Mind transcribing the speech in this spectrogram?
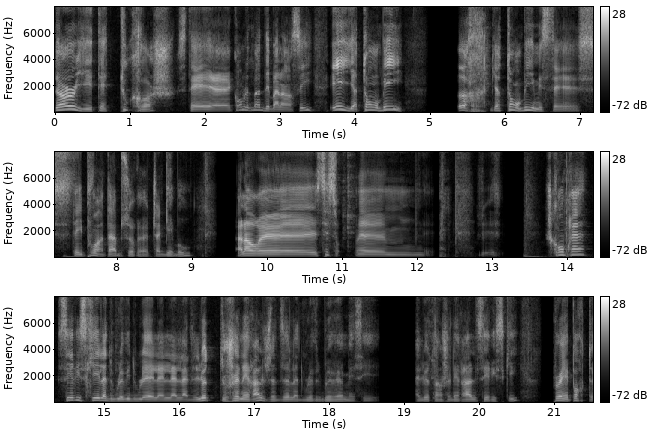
D'un, il était tout croche. C'était euh, complètement débalancé. Et il a tombé il a tombé, mais c'était épouvantable sur euh, Chad Gable. Alors, euh, c'est ça. Je comprends, c'est risqué la WWE, la, lutte générale, je veux dire la WWE, mais c'est la lutte en général, c'est risqué. Peu importe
